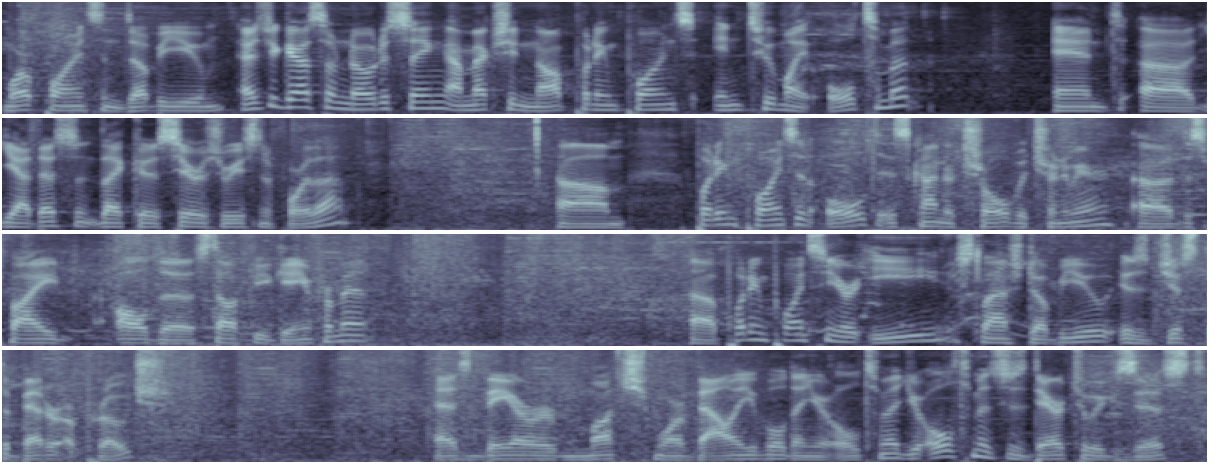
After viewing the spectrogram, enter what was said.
More points in W. As you guys are noticing, I'm actually not putting points into my ultimate. And uh, yeah, there's like a serious reason for that. Um, putting points in ult is kind of troll with Tryndamere, uh, despite all the stuff you gain from it. Uh, putting points in your E slash W is just the better approach. As they are much more valuable than your ultimate. Your ultimate is just there to exist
